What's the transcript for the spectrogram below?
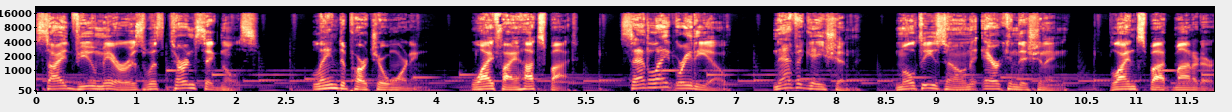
side view mirrors with turn signals, lane departure warning, Wi-Fi hotspot, satellite radio, navigation, multi-zone air conditioning, blind spot monitor,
